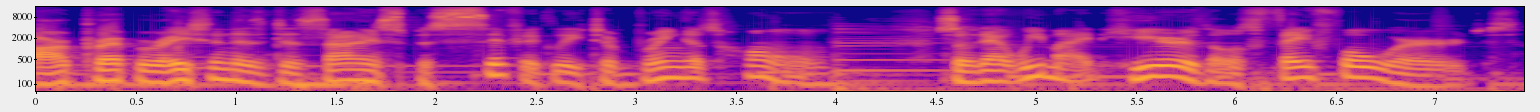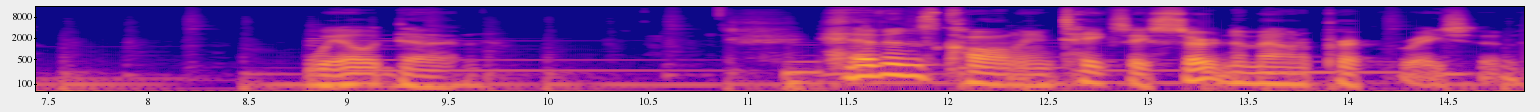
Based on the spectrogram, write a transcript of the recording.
Our preparation is designed specifically to bring us home so that we might hear those faithful words Well done. Heaven's calling takes a certain amount of preparation,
